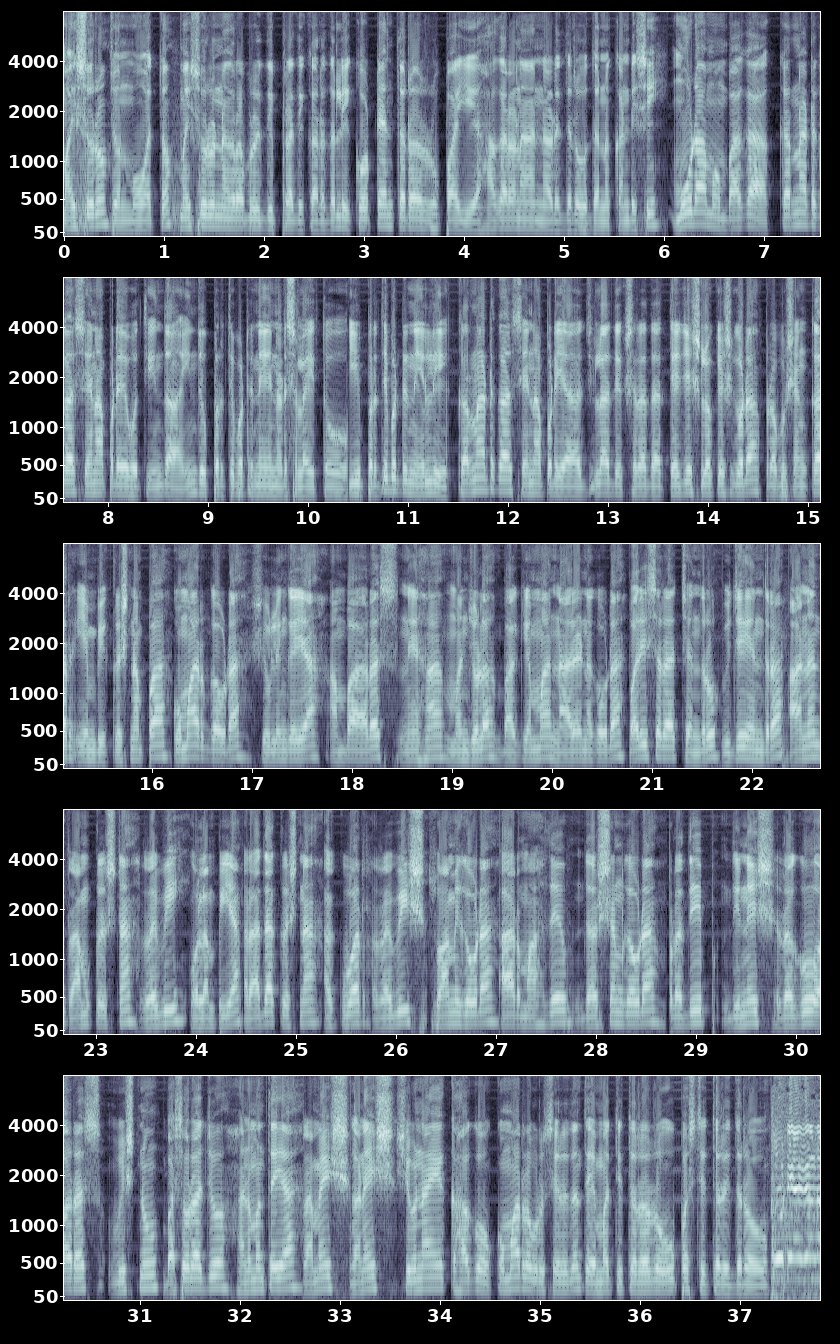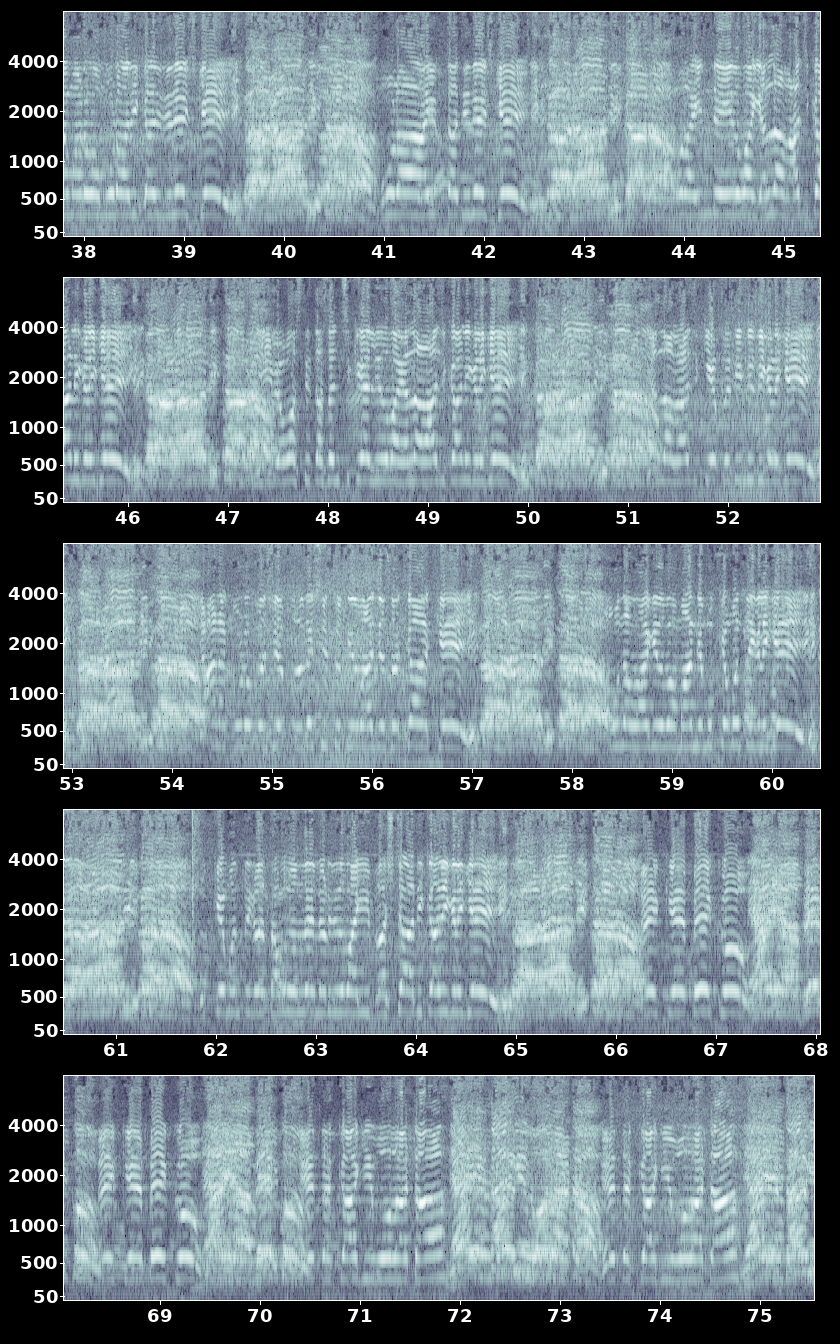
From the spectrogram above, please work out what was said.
Mysuru, June ಮೂವತ್ತು. ಮೈಸೂರು ನಗರಾಭಿವೃದ್ಧಿ ಪ್ರಾಧಿಕಾರದಲ್ಲಿ ಕೋಟ್ಯಾಂತರ ರೂಪಾಯಿ ಹಗರಣ ನಡೆದಿರುವುದನ್ನು ಖಂಡಿಸಿ ಮೂಡಾ ಮುಂಭಾಗ ಕರ್ನಾಟಕ ಸೇನಾಪಡೆಯ ವತಿಯಿಂದ ಇಂದು ಪ್ರತಿಭಟನೆ ನಡೆಸಲಾಯಿತು. ಈ ಪ್ರತಿಭಟನೆಯಲ್ಲಿ ಕರ್ನಾಟಕ ಸೇನಾಪಡೆಯ ಜಿಲ್ಲಾಧ್ಯಕ್ಷರಾದ ತೇಜಸ್ ಲೋಕೇಶ್ ಗೌಡ ಪ್ರಭುಶಂಕರ್ ಎಂಬಿ ಕೃಷ್ಣಪ್ಪ, ಕುಮಾರ್ ಗೌಡ, ಶಿವಲಿಂಗಯ್ಯ, ಅಂಬಾ ಅರಸ್, ನೇಹಾ, ಮಂಜುಳಾ, ಭಾಗ್ಯಮ್ಮ, ನಾರಾಯಣಗೌಡ, ಪರಿಸರ ಚಂದ್ರು, ವಿಜಯೇಂದ್ರ, ಆನಂದ್, ರಾಮಕೃಷ್ಣ, ರವಿ, ಒಲಂಪಿಯಾ, ರಾಧಾಕೃಷ್ಣ ಅಕ್ಬರ್ ರವೀಶ್, ಸ್ವಾಮಿಗೌಡ, ಆರ್ ಮಹದೇವ್, ದರ್ಶನ್ ಗೌಡ, ಪ್ರದೀಪ್, ದಿನೇಶ್ ರಘು ಅರಸ್ ವಿಷ್ಣು ಬಸವರಾಜು ಹನುಮಂತಯ್ಯ ರಮೇಶ್ ಗಣೇಶ್ ಶಿವನಾಯಕ್ ಹಾಗೂ ಕುಮಾರ್ ಅವರು ಸೇರಿದಂತೆ ಮತ್ತಿತರರು ಉಪಸ್ಥಿತರಿದ್ದರು. ಮಾಡುವ ಮೂಡ ಅಧಿಕಾರಿ ದಿನೇಶ್ಗೆ ಮೂಡ ಆಯುಕ್ತ ದಿನೇಶ್ಗೆ. ಅವರ ಹಿಂದೆ ಇರುವ ಎಲ್ಲ ರಾಜಕಾರಣಿಗಳಿಗೆ. ಈ ವ್ಯವಸ್ಥಿತ ಸಂಚಿಕೆಯಲ್ಲಿರುವ ಎಲ್ಲ ರಾಜಕಾರಣಿಗಳಿಗೆ. ರಾಜಕೀಯ ಪ್ರತಿನಿಧಿಗಳಿಗೆ ಜಾಣಕೂಡು ಪ್ರದರ್ಶಿ- ಪ್ರದರ್ಶಿಸುತ್ತಿರುವ ರಾಜ್ಯ ಸರ್ಕಾರಕ್ಕೆ ಮೌನವಾಗಿರುವ ಮಾನ್ಯ ಮುಖ್ಯಮಂತ್ರಿಗಳಿಗೆ ಮುಖ್ಯಮಂತ್ರಿಗಳ ತವರಲ್ಲೇ ನಡೆದಿರುವ ಈ ಭ್ರಷ್ಟ ಅಧಿಕಾರಿಗಳಿಗೆ ಬೇಕೇ ಬೇಕು. ಬೇಕು. ಬೇಕೇ ಬೇಕು. ನ್ಯಾಯ ಬೇಕು. ಏತಕ್ಕಾಗಿ ಹೋರಾಟ. ಏತಕ್ಕಾಗಿ ಹೋರಾಟ.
